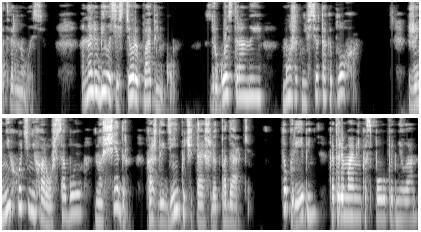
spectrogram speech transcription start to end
отвернулась. Она любила сестер и папеньку. С другой стороны, может, не все так и плохо. Жених хоть и не хорош собою, но щедр, каждый день, почитай, шлет подарки. То гребень, который маменька с полу подняла,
